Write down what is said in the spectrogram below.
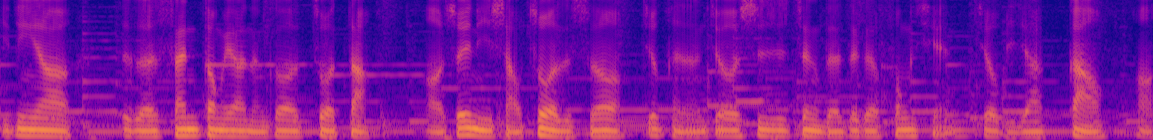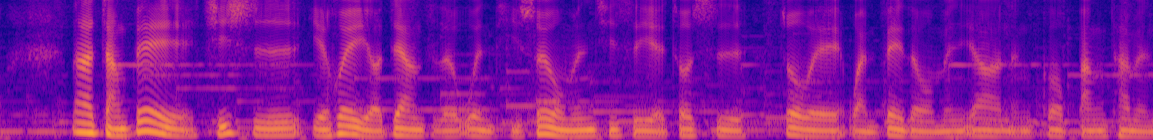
一定要这个三动要能够做到。哦，所以你少做的时候，就可能就失智症的这个风险就比较高哦。那长辈其实也会有这样子的问题，所以我们其实也都是作为晚辈的，我们要能够帮他们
